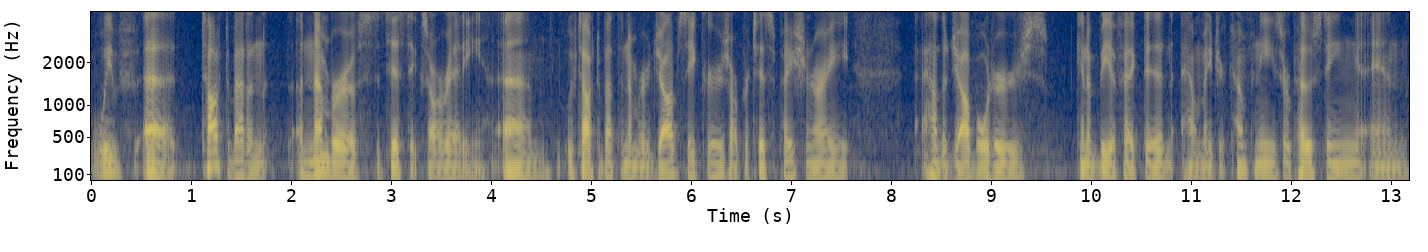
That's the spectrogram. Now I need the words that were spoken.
We've uh, talked about a, a number of statistics already. Um, we've talked about the number of job seekers, our participation rate, how the job orders can be affected, how major companies are posting, and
